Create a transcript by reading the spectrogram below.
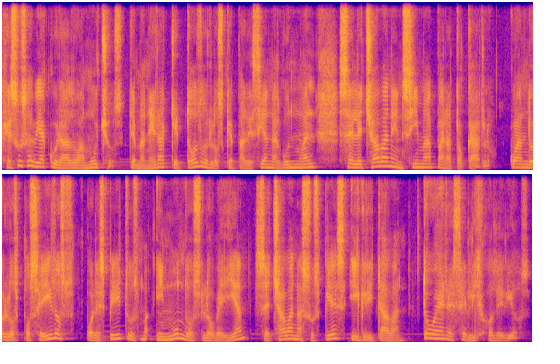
Jesús había curado a muchos, de manera que todos los que padecían algún mal se le echaban encima para tocarlo. Cuando los poseídos por espíritus inmundos lo veían, se echaban a sus pies y gritaban, Tú eres el Hijo de Dios.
